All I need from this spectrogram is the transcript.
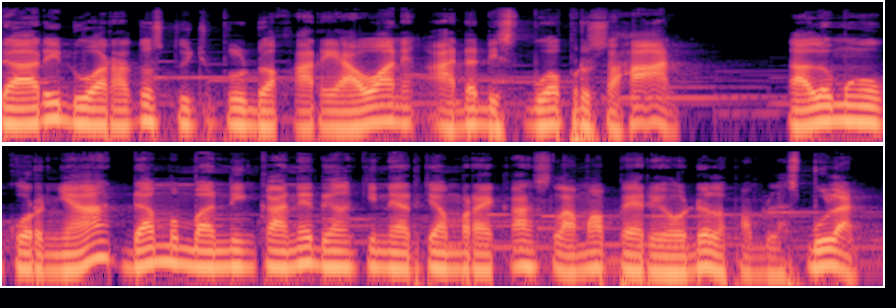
dari 272 karyawan yang ada di sebuah perusahaan, lalu mengukurnya dan membandingkannya dengan kinerja mereka selama periode 18 bulan.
